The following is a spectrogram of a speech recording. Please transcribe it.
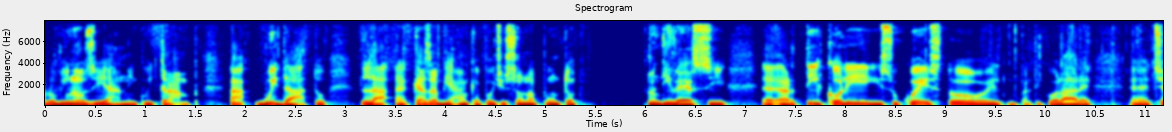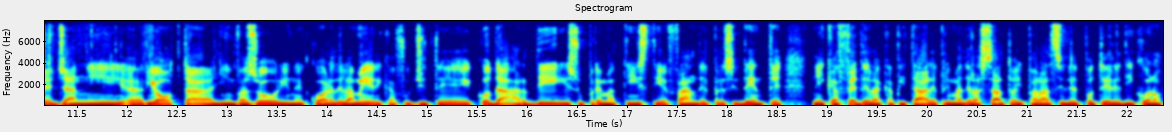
rovinosi anni in cui Trump ha guidato la uh, Casa Bianca, poi ci sono appunto diversi eh, articoli. Su questo, in particolare eh, c'è Gianni eh, Riotta, gli invasori nel cuore dell'America, fuggite codardi, suprematisti e fan del presidente nei caffè della capitale prima dell'assalto ai palazzi del potere. Dicono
